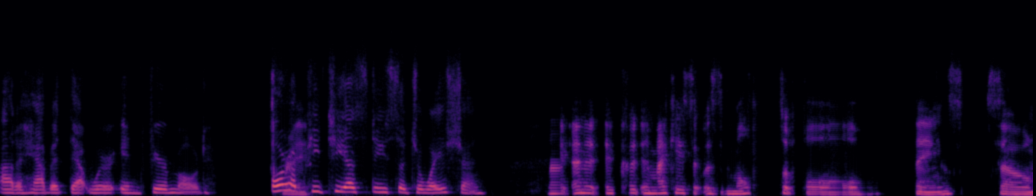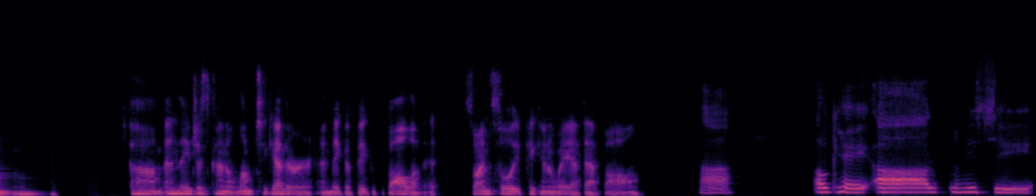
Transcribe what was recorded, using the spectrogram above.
out of habit that we're in fear mode or right. a PTSD situation. Right. And it, it could, in my case, it was multiple things. So, um, and they just kind of lump together and make a big ball of it. So I'm slowly picking away at that ball. Ah, okay. Uh, let me see.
